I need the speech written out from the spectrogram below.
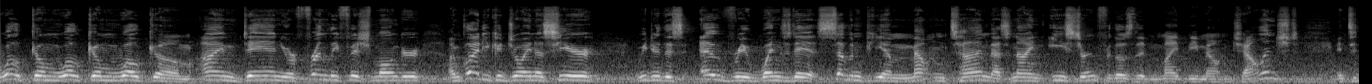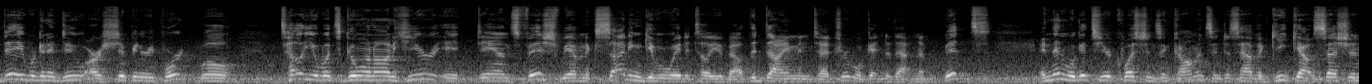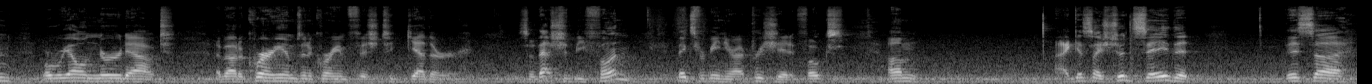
welcome, welcome, welcome. I'm Dan, your friendly fishmonger. I'm glad you could join us here. We do this every Wednesday at 7 p.m. Mountain Time. That's 9 Eastern for those that might be mountain challenged. And today we're going to do our shipping report. We'll tell you what's going on here at Dan's Fish. We have an exciting giveaway to tell you about the Diamond Tetra. We'll get into that in a bit. And then we'll get to your questions and comments and just have a geek out session where we all nerd out about aquariums and aquarium fish together. So that should be fun. Thanks for being here. I appreciate it, folks. Um, I guess I should say that this uh,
